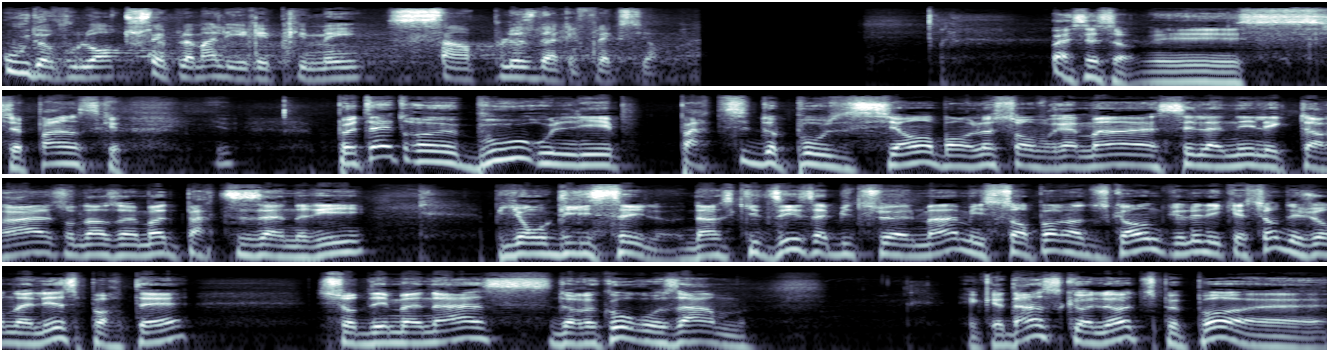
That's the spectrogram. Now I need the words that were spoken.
ou de vouloir tout simplement les réprimer sans plus de réflexion. Ben, c'est ça. Mais je pense que peut-être un bout où les partis d'opposition, bon, là, sont vraiment, c'est l'année électorale, sont dans un mode partisanerie, puis ils ont glissé, là, dans ce qu'ils disent habituellement, mais ils se sont pas rendus compte que là, les questions des journalistes portaient sur des menaces de recours aux armes. Et que dans ce cas-là, tu peux pas, euh,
